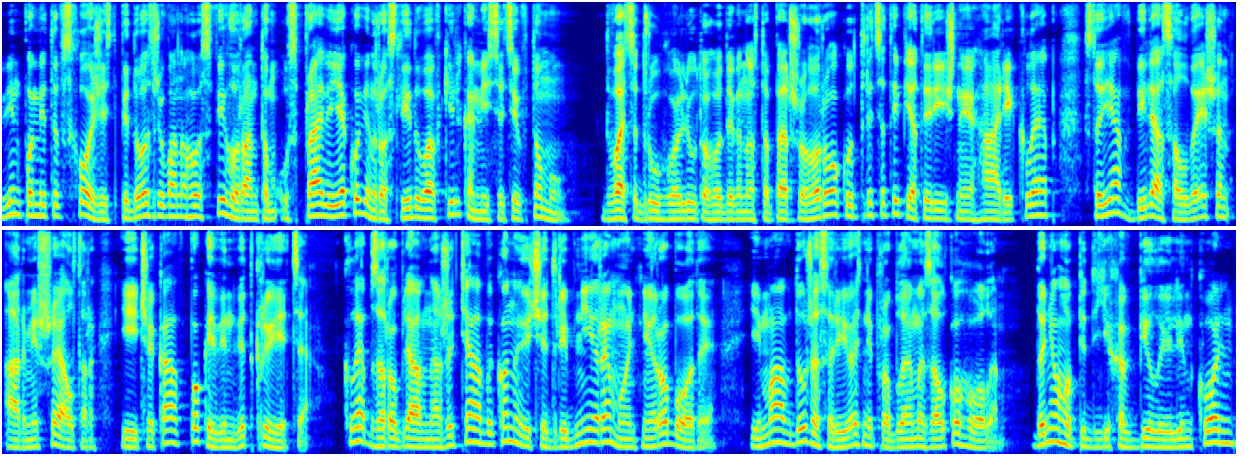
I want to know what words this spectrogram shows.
він помітив схожість підозрюваного з фігурантом у справі, яку він розслідував кілька місяців тому. 22 лютого 91 року 35-річний Гаррі Клеп стояв біля Salvation Army Shelter і чекав, поки він відкриється. Клеп заробляв на життя, виконуючи дрібні ремонтні роботи, і мав дуже серйозні проблеми з алкоголем. До нього під'їхав білий Лінкольн,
